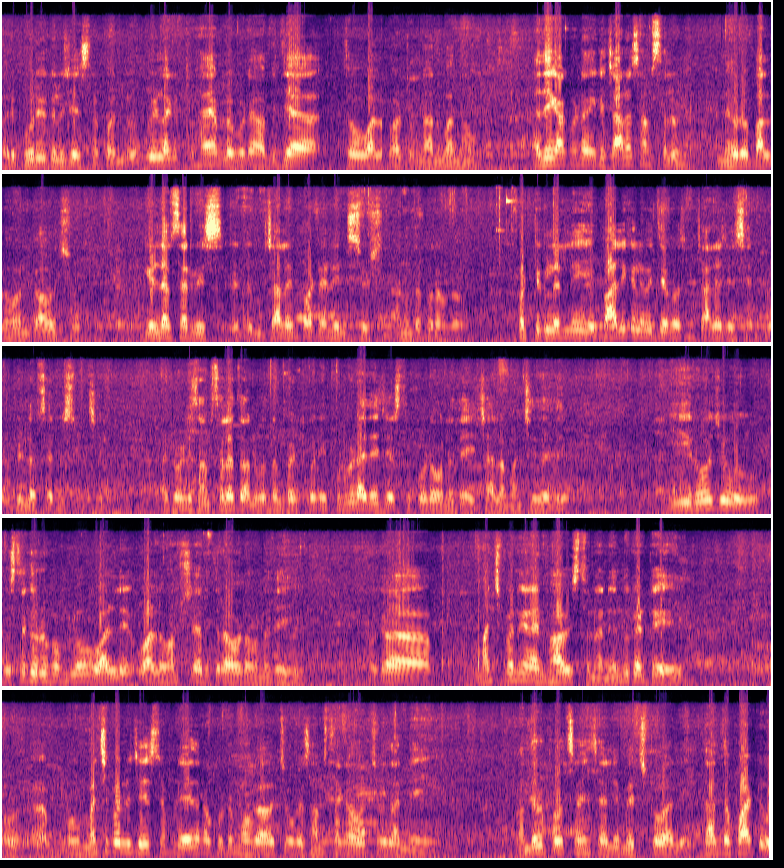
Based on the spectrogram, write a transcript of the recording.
మరి పూర్వీకులు చేసిన పనులు. వీళ్ళ హయాంలో కూడా విద్యతో వాళ్ళ పాటు ఉన్న అనుబంధం. అదే కాకుండా ఇంకా చాలా సంస్థలు ఉన్నాయి. నెహ్రూ బాల్భవన్ కావచ్చు గిల్డ్ ఆఫ్ సర్వీస్ చాలా ఇంపార్టెంట్ ఇన్స్టిట్యూషన్ అనంతపురంలో. పర్టికులర్లీ బాలికల విద్య కోసం చాలా చేశారు బిల్డప్ సర్వీస్ నుంచి. అటువంటి సంస్థలతో అనుబంధం పెట్టుకొని ఇప్పుడు కూడా అదే చేస్తూ పోవడం అన్నది చాలా మంచిది అది. ఈరోజు పుస్తక రూపంలో వాళ్ళ వాళ్ళ వంశచరిత్ర రావడం అన్నది ఒక మంచి పనిగా నేను భావిస్తున్నాను. ఎందుకంటే మంచి పనులు చేసినప్పుడు ఏదైనా కుటుంబం కావచ్చు ఒక సంస్థ కావచ్చు దాన్ని అందరూ ప్రోత్సహించాలి మెచ్చుకోవాలి. దాంతోపాటు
